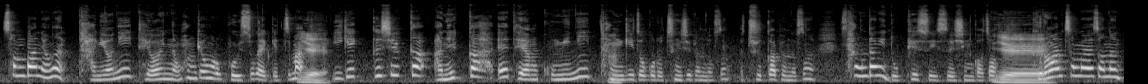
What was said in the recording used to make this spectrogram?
선반영은 당연히 되어 있는 환경으로 볼 수가 있겠지만 예. 이게 끝일까 아닐까에 대한 고민이 단기적으로 증시 변동성, 주가 변동성을 상당히 높일 수 있으신 거죠. 예. 그러한 측면에서는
